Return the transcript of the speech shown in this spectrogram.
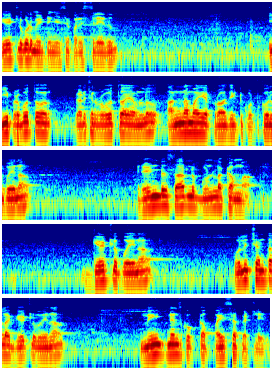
గేట్లు కూడా మెయింటైన్ చేసే పరిస్థితి లేదు. ఈ ప్రభుత్వం గడిచిన ప్రభుత్వంలో అన్నమయ్య ప్రాజెక్టు కొట్టుకొనిపోయినా రెండుసార్లు రెండు సార్లు గుండ్లకమ్మ గేట్లు పోయినా ఒలిచెంతల గేట్లు పోయినా మెయింటెనెన్స్కి ఒక్క పైసా పెట్టలేదు.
